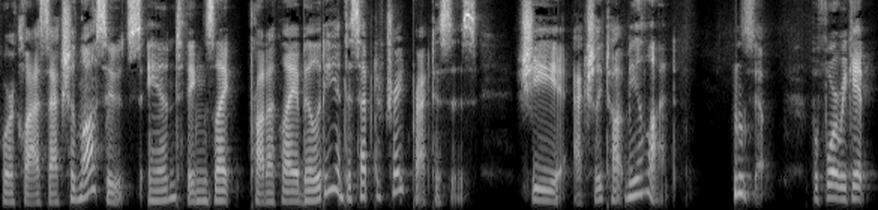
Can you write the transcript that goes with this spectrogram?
for class action lawsuits and things like product liability and deceptive trade practices. She actually taught me a lot. Hmm. So before we get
